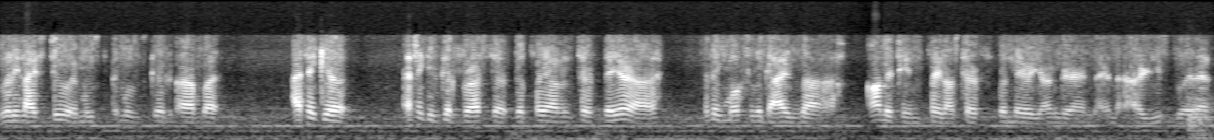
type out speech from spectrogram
really nice too. It moves it moves good, um, but I think uh, I think it's good for us to, to play on the turf there. Uh, I think most of the guys uh, on the team played on turf when they were younger and, and are used to it. And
